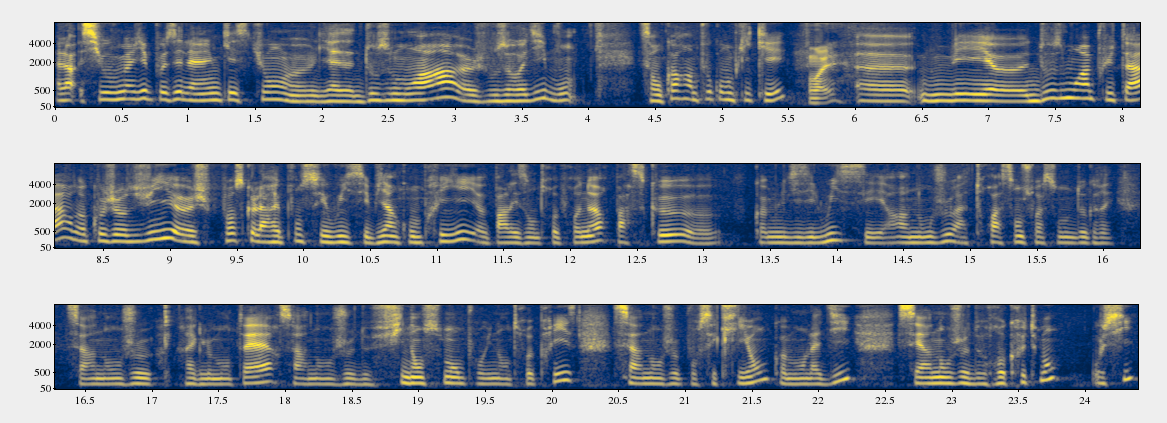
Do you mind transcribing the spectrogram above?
Alors, si vous m'aviez posé la même question euh, il y a 12 mois, euh, je vous aurais dit, bon, c'est encore un peu compliqué. Ouais. Euh, mais 12 mois plus tard, donc aujourd'hui, je pense que la réponse est oui, c'est bien compris par les entrepreneurs parce que comme le disait Louis, c'est un enjeu à 360 degrés. C'est un enjeu réglementaire, c'est un enjeu de financement pour une entreprise, c'est un enjeu pour ses clients, comme on l'a dit, c'est un enjeu de recrutement aussi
